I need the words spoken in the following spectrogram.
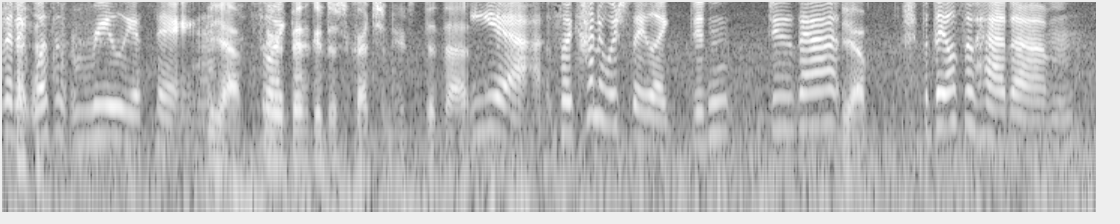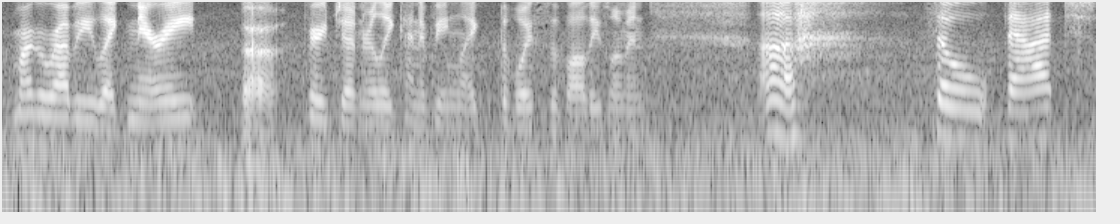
that it wasn't really a thing. yeah. So it was I basically just Gretchen who did that. yeah. So I kind of wish they like didn't do that. Yeah. But they also had um, Margot Robbie like narrate Uh, very generally, kind of being like the voice of all these women. Uh, so that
